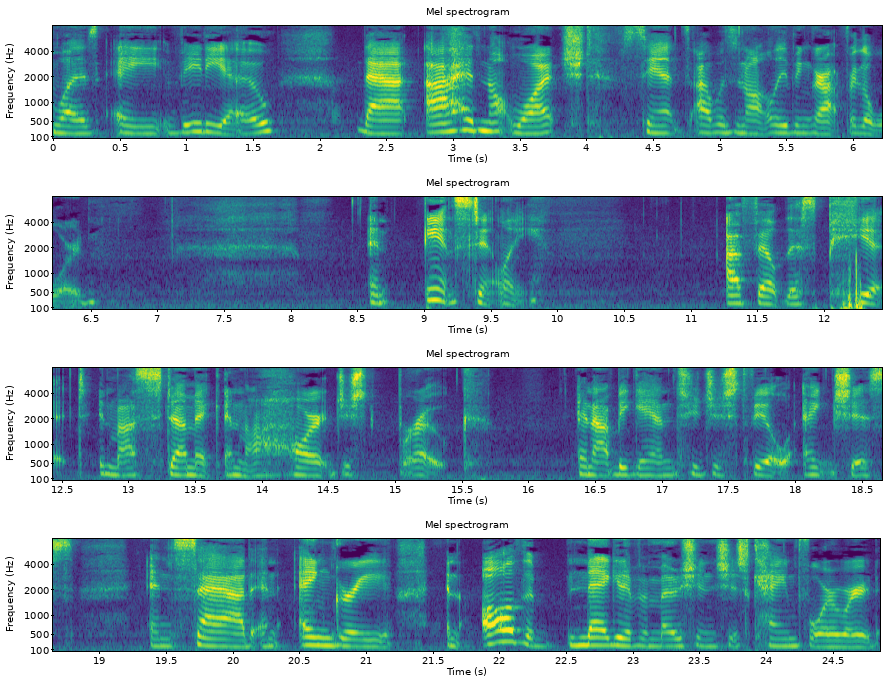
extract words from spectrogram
was a video that I had not watched since I was not living right for the Lord. Instantly, I felt this pit in my stomach and my heart just broke. And I began to just feel anxious and sad and angry, and all the negative emotions just came forward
